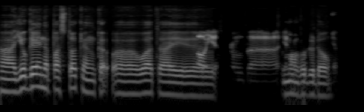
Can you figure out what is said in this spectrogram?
Uh, you gain a pass token. Uh, what I oh yes, from the. Yep.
